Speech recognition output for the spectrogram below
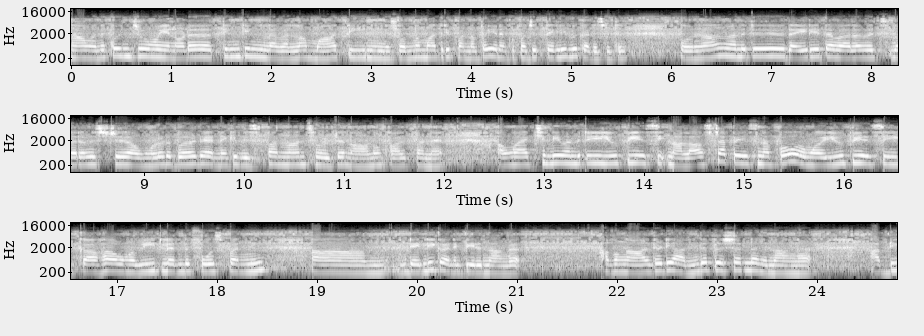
நான் வந்து கொஞ்சம் என்னோட திங்கிங் லெவல்லாம் மாற்றி நீங்கள் சொன்ன மாதிரி பண்ணப்போ எனக்கு கொஞ்சம் தெளிவு கிடச்சிது. ஒரு நாள் வந்துட்டு தைரியத்தை வர வச்சு வர வச்சுட்டு அவங்களோட பர்த்டே அன்னைக்கு விஷ் பண்ணலான்னு சொல்லிட்டு நானும் கால் பண்ணேன். அவங்க ஆக்சுவலி வந்துட்டு யூபிஎஸ்சி நான் லாஸ்ட்டாக பேசினப்போ அவங்க யூபிஎஸ்சிக்காக அவங்க வீட்டிலேருந்து ஃபோர்ஸ் பண்ணி டெல்லிக்கு அனுப்பியிருந்தாங்க. அவங்க ஆல்ரெடி அந்த ப்ரெஷரில் இருந்தாங்க. அப்படி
